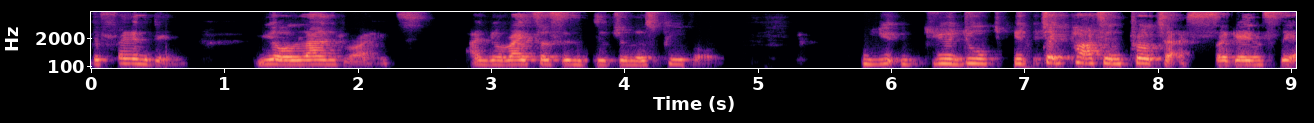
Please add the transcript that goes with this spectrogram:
defending your land rights and your rights as indigenous people, you, you do you take part in protests against the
